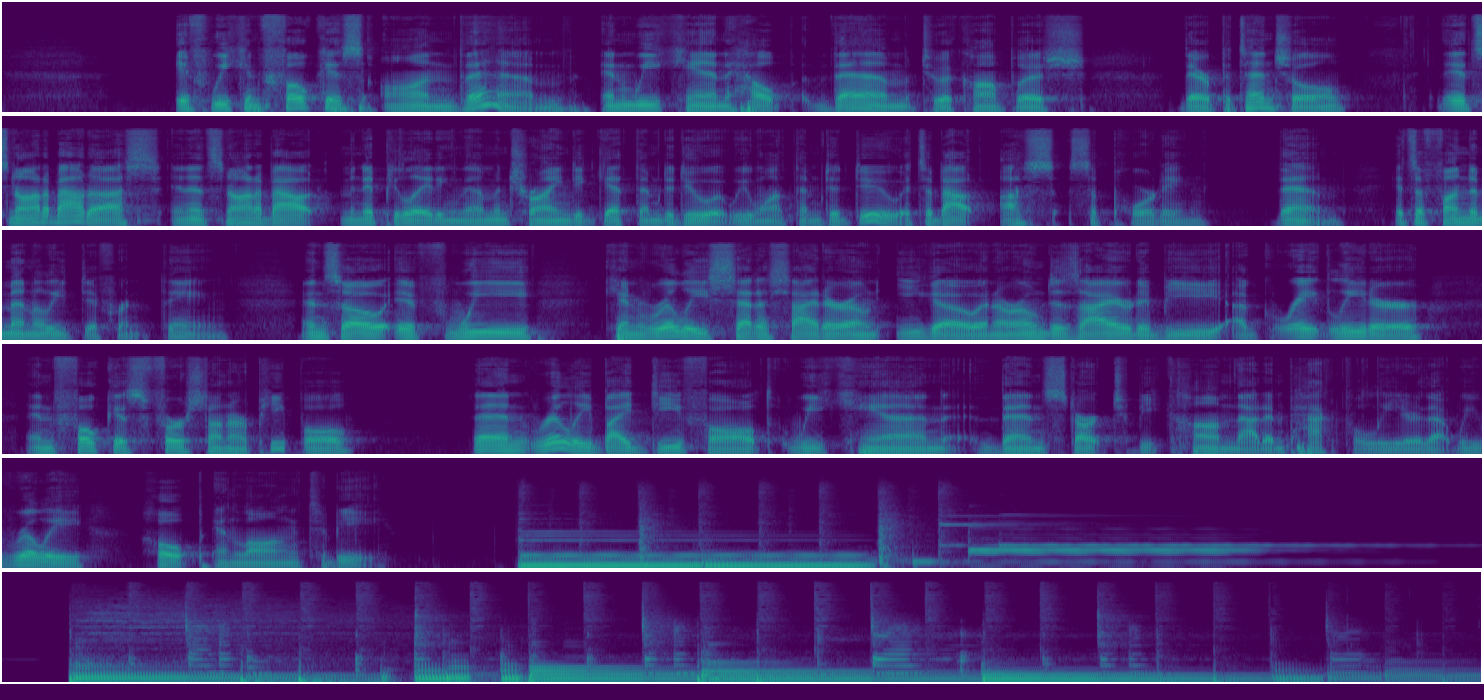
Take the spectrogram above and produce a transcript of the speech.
If we can focus on them and we can help them to accomplish their potential, it's not about us and it's not about manipulating them and trying to get them to do what we want them to do. It's about us supporting them. It's a fundamentally different thing. And so if we can really set aside our own ego and our own desire to be a great leader and focus first on our people, then really by default, we can then start to become that impactful leader that we really hope and long to be.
